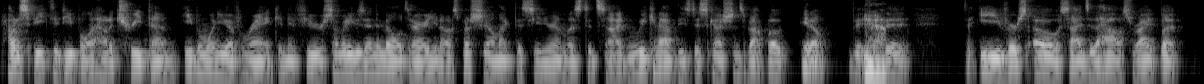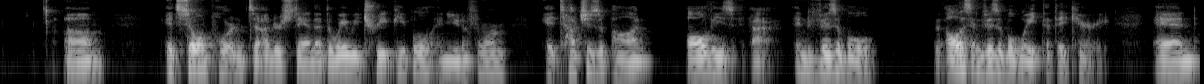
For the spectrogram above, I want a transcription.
how to speak to people and how to treat them even when you have rank. And if you're somebody who's in the military you know especially on like the senior enlisted side and we can have these discussions about both you know the yeah. the, the e versus o sides of the house right? But um it's so important to understand that the way we treat people in uniform it touches upon all these uh, invisible all this invisible weight that they carry and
